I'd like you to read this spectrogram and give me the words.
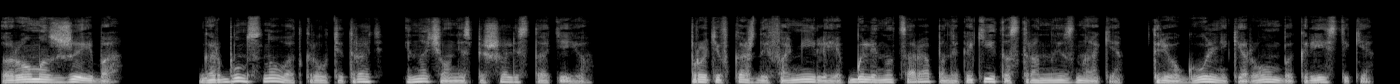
Рома с Жейба. Горбун снова открыл тетрадь и начал не спеша листать ее. Против каждой фамилии были нацарапаны какие-то странные знаки. Треугольники, ромбы, крестики,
